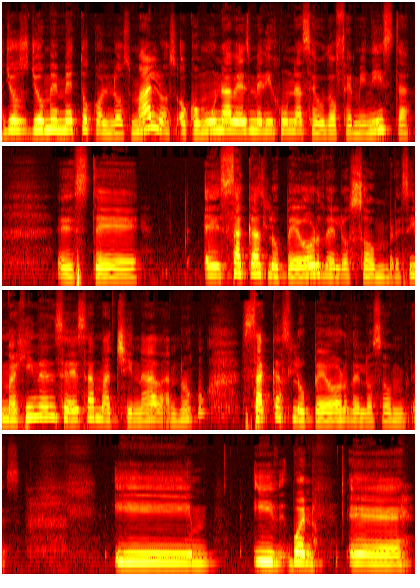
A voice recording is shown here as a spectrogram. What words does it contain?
yo, yo me meto con los malos, o como una vez me dijo una pseudofeminista, este, eh, sacas lo peor de los hombres. Imagínense esa machinada, ¿no? Sacas lo peor de los hombres. Y, y bueno, eh,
